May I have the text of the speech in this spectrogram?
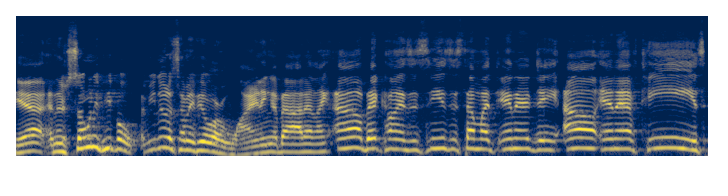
Yeah, and there's so many people. Have you noticed how many people are whining about it? Like, oh, bitcoins, it uses so much energy. Oh, NFTs,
